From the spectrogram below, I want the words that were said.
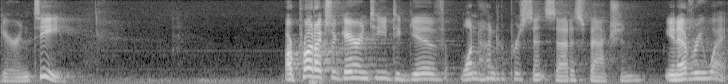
guarantee. Our products are guaranteed to give 100% satisfaction in every way.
